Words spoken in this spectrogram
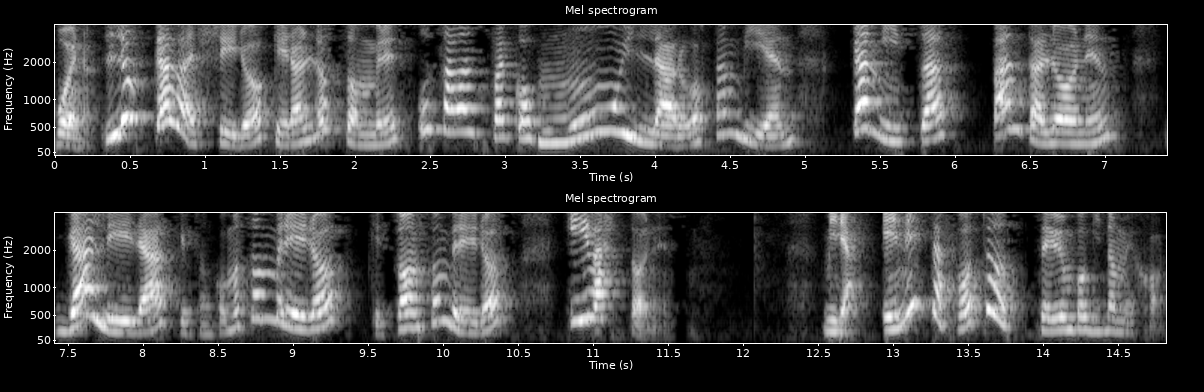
Bueno, los caballeros, que eran los hombres, usaban sacos muy largos también, camisas, pantalones, galeras, que son como sombreros, que son sombreros, y bastones. Mira, en estas fotos se ve un poquito mejor.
